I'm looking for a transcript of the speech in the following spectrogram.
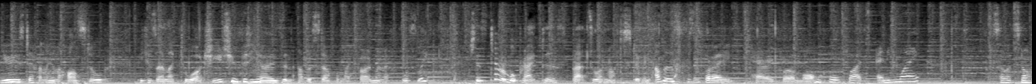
use definitely in the hostel because I like to watch YouTube videos and other stuff on my phone when I fall asleep, which is terrible practice, but so I'm not disturbing others. This is what I carry for long haul flights anyway so it's not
